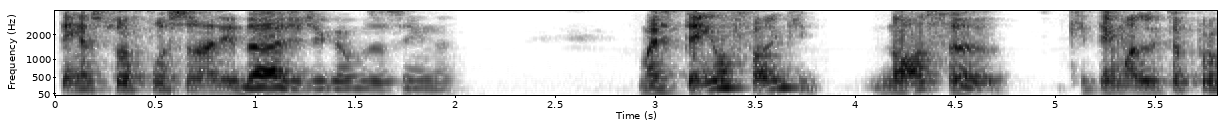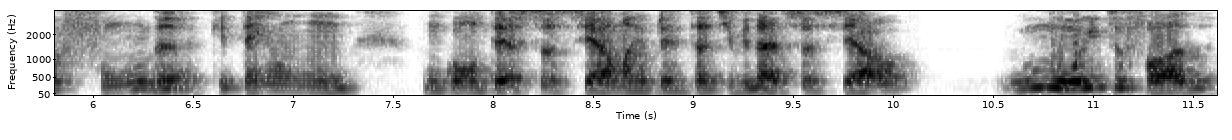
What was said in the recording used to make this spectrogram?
tem a sua funcionalidade, digamos assim, né? Mas tem o funk, nossa, que tem uma letra profunda, que tem um, um contexto social, uma representatividade social muito foda.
